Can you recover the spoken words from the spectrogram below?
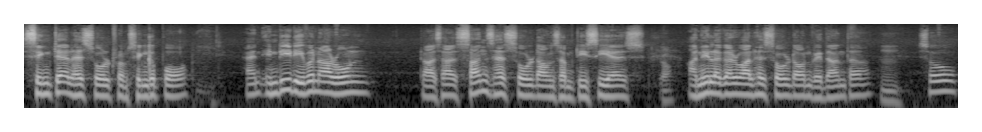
Singtel has sold from Singapore, and indeed even our own Tata Sons has sold down some TCS, Sure. Anil Agarwal has sold down Vedanta. Hmm. So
